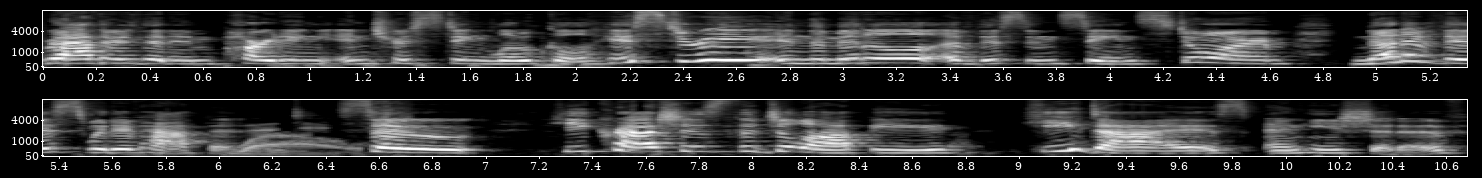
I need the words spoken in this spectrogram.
rather than imparting interesting local history in the middle of this insane storm, none of this would have happened. Wow. So he crashes the jalopy, he dies, and he should have.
